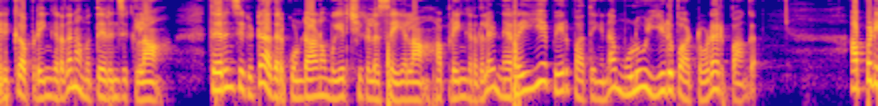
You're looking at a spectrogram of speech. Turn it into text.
இருக்குது அப்படிங்கிறத நம்ம தெரிஞ்சுக்கலாம். தெரிஞ்சுக்கிட்டு அதற்குண்டான முயற்சிகளை செய்யலாம் அப்படிங்கிறதுல நிறைய பேர் பார்த்தீங்கன்னா முழு ஈடுபாட்டோடு இருப்பாங்க. அப்படி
